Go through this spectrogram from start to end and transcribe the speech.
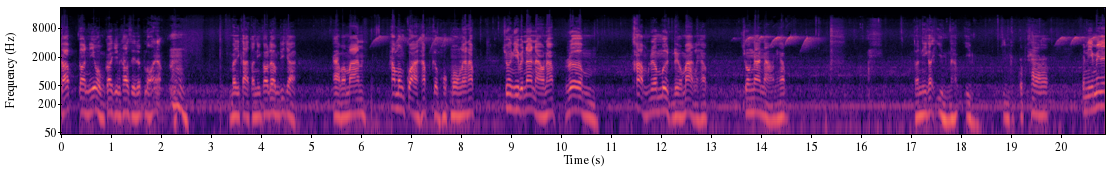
ครับ ตอนนี้ผมก็กินข้าวเสร็จเรียบร้อยครับ บรรยากาศตอนนี้ก็เริ่มที่จะ อ่าประมาณห้าโมงกว่าครับ เกือบหกโมงแล้วครับ ช่วงนี้เป็นหน้าหนาวนะครับ เริ่มค่ำเริ่มมืดเร็วมากเลยครับ ช่วงหน้าหนาวนะครับ ตอนนี้ก็อิ่มนะครับ อิ่มอิ่มกับกับข้าวแล้ววันนี้ไม่ได้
